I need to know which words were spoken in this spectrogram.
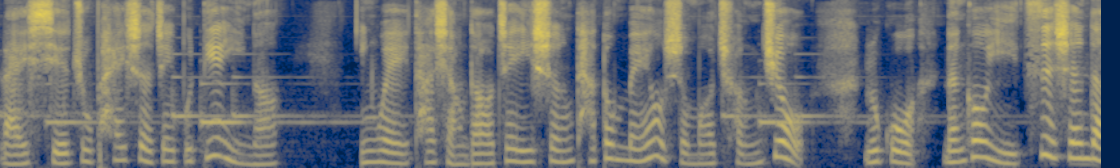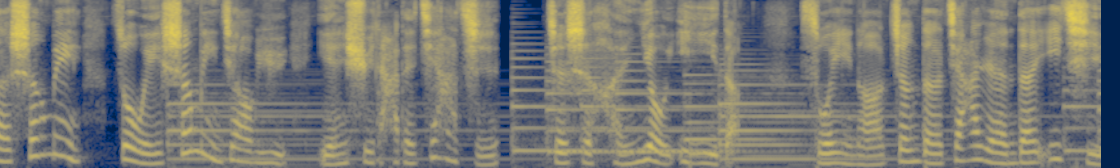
来协助拍摄这部电影呢？”因为他想到这一生他都没有什么成就，如果能够以自身的生命作为生命教育，延续他的价值，这是很有意义的。所以呢，征得家人的一起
